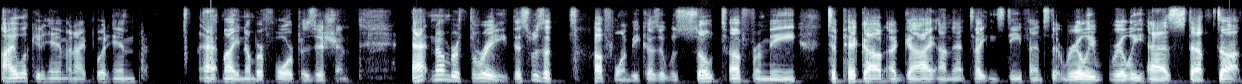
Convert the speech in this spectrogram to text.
I look at him and I put him at my number four position. At number three, this was a tough one because it was so tough for me to pick out a guy on that Titans defense that really, really has stepped up.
